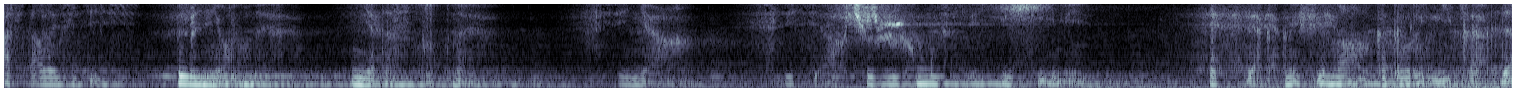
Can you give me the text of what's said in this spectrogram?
осталась здесь, плененная, недоступная, в тенях, в сетях чужих мыслей и химии. Эффектный финал, который никогда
